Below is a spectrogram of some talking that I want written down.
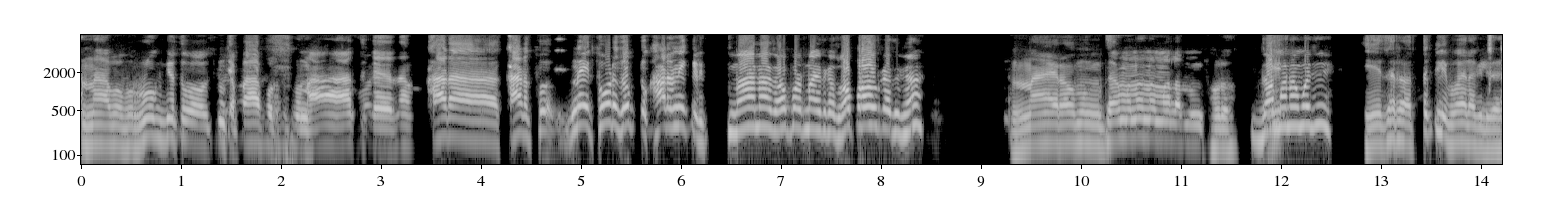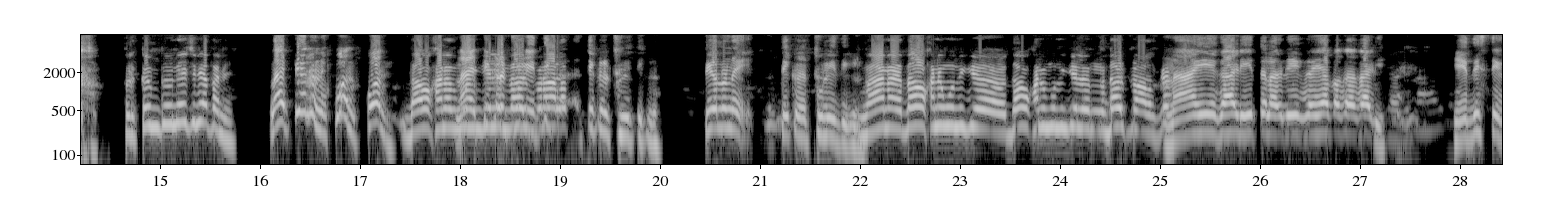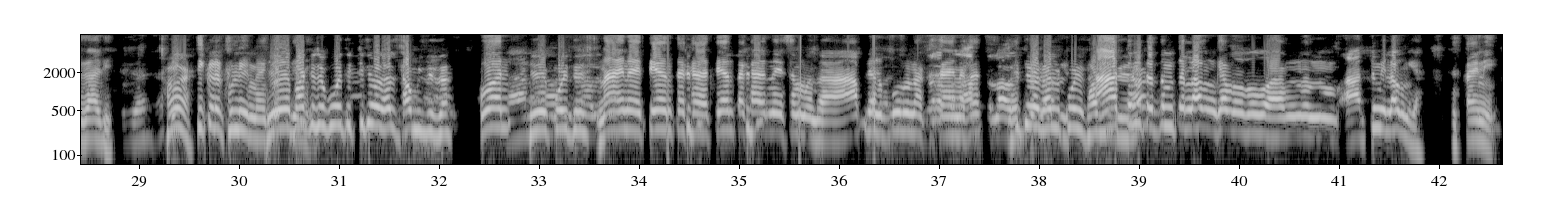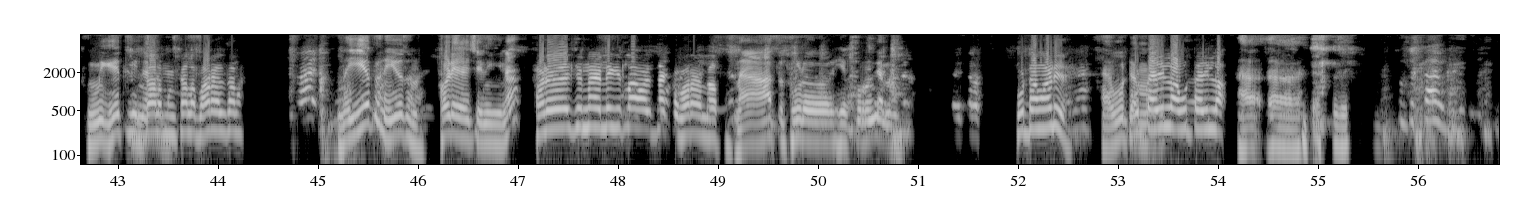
ना बाबा रोग देतो बाबा, तुमच्या पाया पडतो पण आता काय ना, खाडा खाडा थो- नाही थोडं झोपतो खाडा नाही करीत. नाही नाही झोपत नाहीत का? झोप राहत का तुम्ही हा? नाही राव मग जमना ना मला मग थोडं. जमाना म्हणजे? हे जरा तकलीफ व्हायला लागली जराशी. थोडी कमी पिऊन यायची नाही आता नी. नाही पेलो नाही. कोण? कोण? दवाखान्यात नाही तिकडे गेले ठुली दवाखान्यात आला. तिकडे तिकडे ठुली तिकडे. पेलो नाही. तिकडे ठुली तिकडे. नाही नाही दवाखान्यामधून गे- दवाखान्यामधून गेले पिऊन का? नाही गाडी इथं लागली या बघा गाडी. हे दिसते गाडी. होय. तिकडे ठुली हे नाही. बाकीचे किती वेळ झाले थांबले तिथं? कोण? हे कोयते नाही नाही त्यांचं काय त्यांचं काय नाही समज आपल्याला बोलू नका काय नका. किती वेळ झाले कोयते हा थांबले तुमचं तुमचं लावून घ्या बाबा बाबा. तुम्ही लावून घ्या. काही नाही. मी घेतली चला नाही मग त्याला भरायला चला. नाही येतो ना येतो ना थोड्या यायचे नाही ना थोड्या वेळची नाही लगेच लावायचं चक्क भरायला आता. नाही आता थोडं हे करून द्या ना उठा माडी हा, उठा उठा मग. इला उठा इला हा हा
